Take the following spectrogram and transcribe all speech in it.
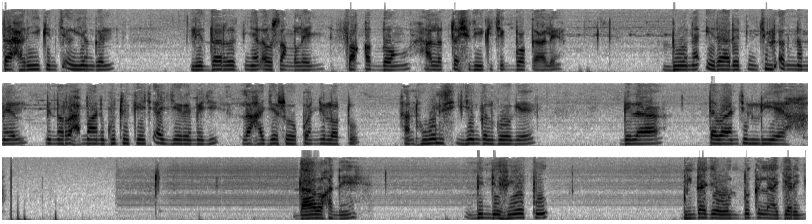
taxriikin ci ak yëngal li darat ñel aw sangleñ faqat dong xala tashriki ci bokkaale. Duna iradatin ci ak nameel min rahmaani gu tukkee ci ajjërëme ji la xajasoo kon ñu lottu. Xan walis yëngal googee bila dawaan ci lu yeex daa wax ne mbindeef yépp buñ daje woon bëgg laa jariñ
